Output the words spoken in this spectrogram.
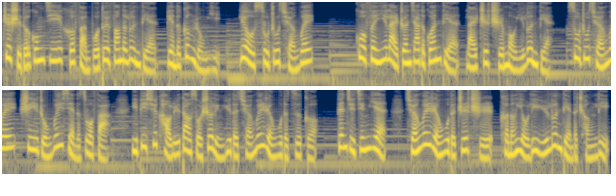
这使得攻击和反驳对方的论点变得更容易。六，诉诸权威。过分依赖专家的观点来支持某一论点，诉诸权威是一种危险的做法。你必须考虑到所涉领域的权威人物的资格。根据经验，权威人物的支持可能有利于论点的成立，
